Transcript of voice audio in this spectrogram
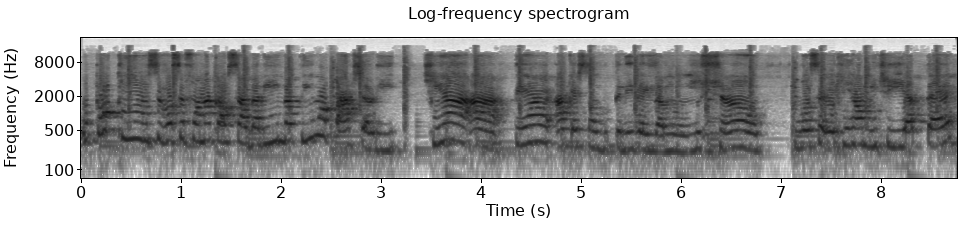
O pouquinho, se você for na calçada ali, ainda tem uma parte ali. Tinha a, tem a, a questão do trilho ainda no, no chão, que você vê que realmente ia até.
